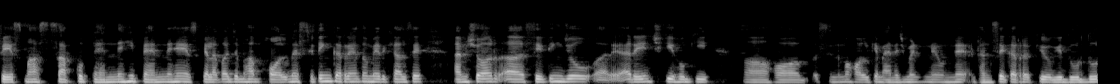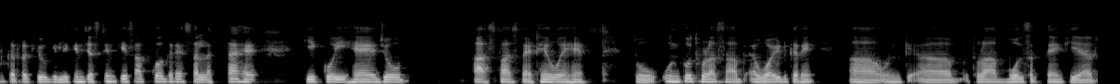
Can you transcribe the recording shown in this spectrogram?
फेस मास्क आपको पहनने ही पहनने हैं। इसके अलावा जब आप हॉल में सिटिंग कर रहे हैं तो मेरे ख्याल से आई एम श्योर सीटिंग जो अरेंज की होगी सिनेमा हॉल के मैनेजमेंट ने उनने ढंग से कर रखी होगी दूर दूर कर रखी होगी। लेकिन जस्ट इन केस आपको अगर ऐसा लगता है कि कोई है जो आसपास बैठे हुए हैं तो उनको थोड़ा सा आप अवॉइड करें। आ, उनके आ, थोड़ा आप बोल सकते हैं कि यार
